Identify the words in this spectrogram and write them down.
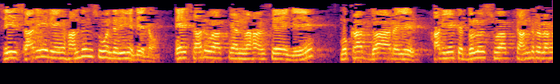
ශ්‍රී ශරීරයෙන් හඳුන් සුවඳ විහිදෙනවා. ඒ සරුවක්යන් වහන්සේගේ මුඛද්්වාරයේ හරියට 12ක් චන්ද්‍රලං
